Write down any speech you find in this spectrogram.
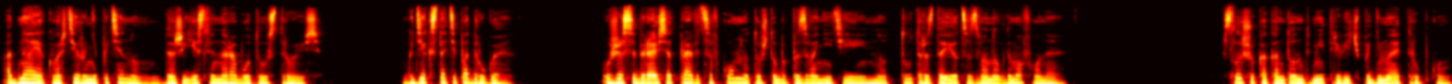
Одна я квартиру не потяну, даже если на работу устроюсь. Где, кстати, подруга? Уже собираюсь отправиться в комнату, чтобы позвонить ей, но тут раздается звонок домофона. Слышу, как Антон Дмитриевич поднимает трубку.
